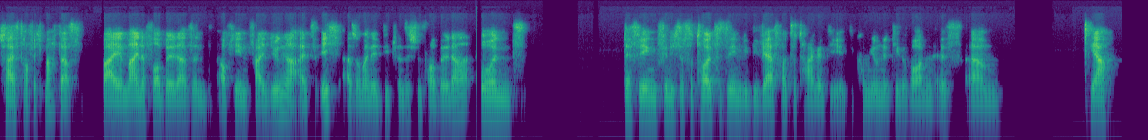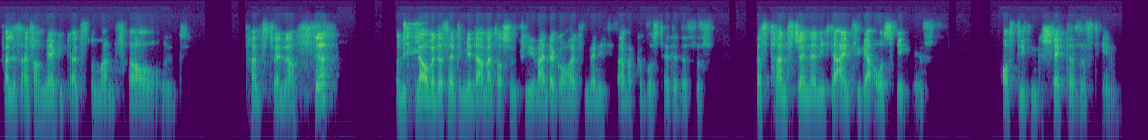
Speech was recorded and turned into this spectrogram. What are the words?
scheiß drauf, ich mach das weil meine Vorbilder sind auf jeden Fall jünger als ich, also meine Deep Transition Vorbilder. Und deswegen finde ich das so toll zu sehen, wie divers heutzutage die, die Community geworden ist. Ähm, ja, weil es einfach mehr gibt als nur Mann, Frau und Transgender. und ich glaube, das hätte mir damals auch schon viel weiter geholfen, wenn ich das einfach gewusst hätte, dass es dass Transgender nicht der einzige Ausweg ist aus diesem Geschlechtersystem.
